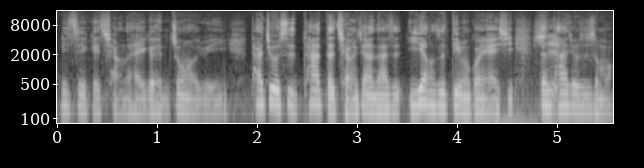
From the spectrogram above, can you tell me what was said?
励志一个强的还有一个很重要的原因，它就是它的强项，它是一样是电源管理 IC，但它就是什么？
